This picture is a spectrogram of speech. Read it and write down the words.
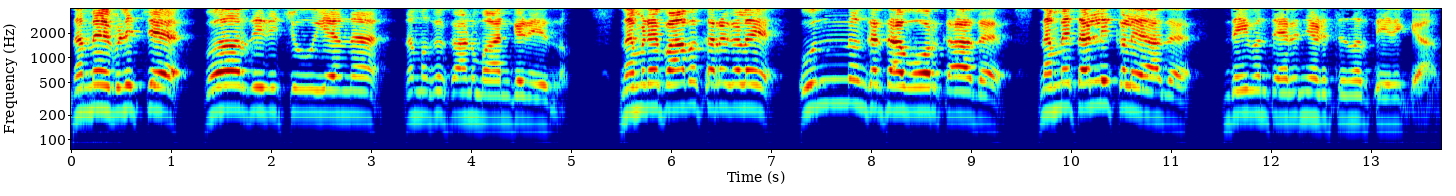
നമ്മെ വിളിച്ച് വേർതിരിച്ചു എന്ന് നമുക്ക് കാണുവാൻ കഴിയുന്നു. നമ്മുടെ പാപക്കറകളെ ഒന്നും കർത്താവ് ഓർക്കാതെ നമ്മെ തള്ളിക്കളയാതെ ദൈവം തെരഞ്ഞെടുത്ത് നിർത്തിയിരിക്കുകയാണ്.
